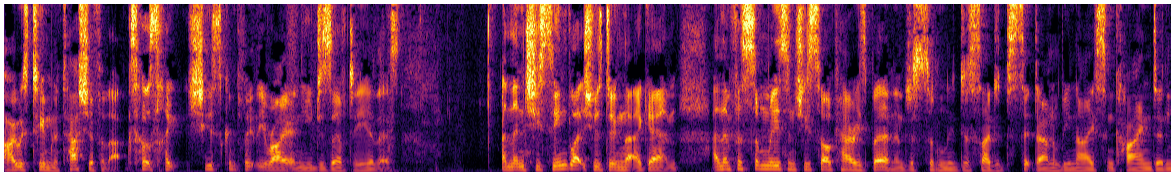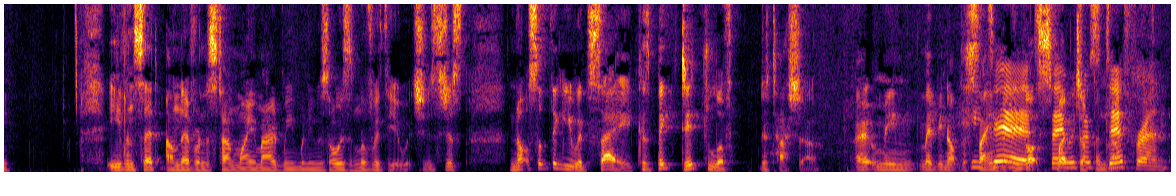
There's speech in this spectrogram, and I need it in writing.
I was Team Natasha for that because I was like, "She's completely right, and you deserve to hear this." And then she seemed like she was doing that again. And then for some reason, she saw Carrie's burn and just suddenly decided to sit down and be nice and kind and even said, I'll never understand why he married me when he was always in love with you, which is just not something you would say because Big did love Natasha. I mean, maybe not the He same, did. but he got they were just different.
